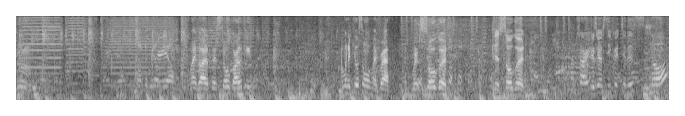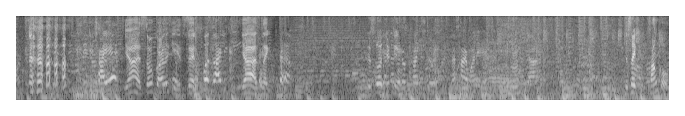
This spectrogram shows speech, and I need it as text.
hmm. Not the real deal. My God, it's so garlicky. I'm gonna kill someone with my breath, but it's so good. It is so good. I'm sorry? Is there a secret to this? No? Did you try it? Yeah, it's so garlicky. It's good. Was garlicky? Yeah, it's like it's so Little addicting. crunch to it. That's how I wanted it. Mhm. Yeah. Just like Funko.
